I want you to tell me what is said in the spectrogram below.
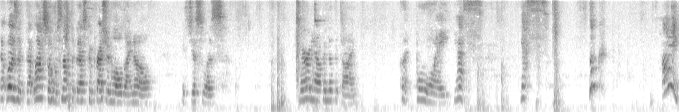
That wasn't, that last one was not the best compression hold, I know. It just was where it happened at the time. Good boy. Yes. Yes. Look. Hi.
